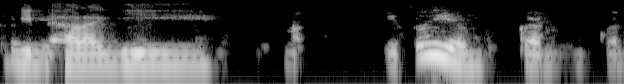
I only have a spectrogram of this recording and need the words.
Pindah lagi. nah itu ya bukan bukan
